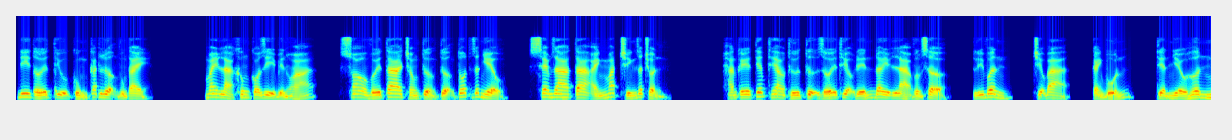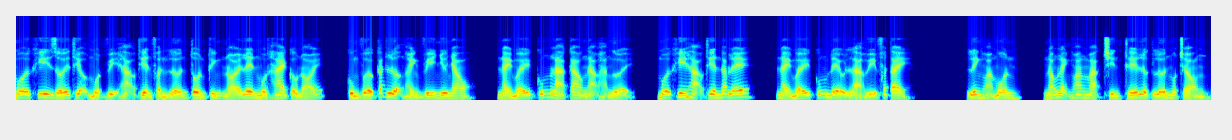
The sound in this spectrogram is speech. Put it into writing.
đi tới tựu cùng cắt lượng vung tay. May là không có gì biến hóa, so với ta trong tưởng tượng tốt rất nhiều, xem ra ta ánh mắt chính rất chuẩn. Hắn kế tiếp theo thứ tự giới thiệu đến đây là vương sở, lý vân, triệu ba, cảnh bốn, tiền nhiều hơn mỗi khi giới thiệu một vị hạo thiên phần lớn tôn kính nói lên một hai câu nói, cùng vừa cắt lượng hành vi như nhau, này mấy cũng là cao ngạo hạng người, mỗi khi hạo thiên đáp lễ này mấy cũng đều là huy phất tay. Linh hỏa môn, nóng lạnh hoang mạc chín thế lực lớn một trong,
